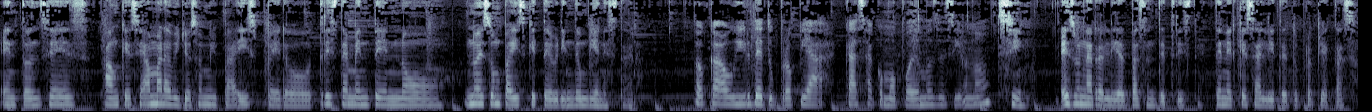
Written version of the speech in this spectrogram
Entonces, aunque sea maravilloso mi país, pero tristemente no, no es un país que te brinde un bienestar. Toca huir de tu propia casa, como podemos decir, ¿no? Sí, es una realidad bastante triste, tener que salir de tu propia casa.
